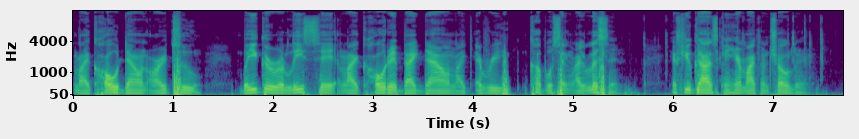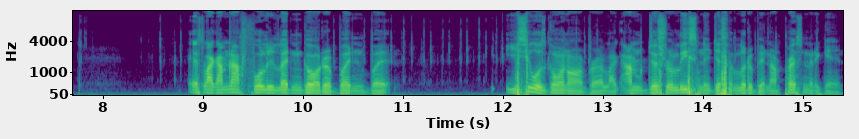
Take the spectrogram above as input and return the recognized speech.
like hold down R2, but you can release it and like hold it back down like every couple seconds. Like listen, if you guys can hear my controller, it's like I'm not fully letting go of the button, but you see what's going on, bro. Like I'm just releasing it just a little bit and I'm pressing it again.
